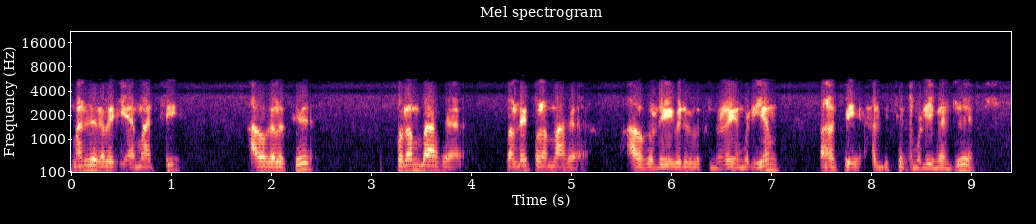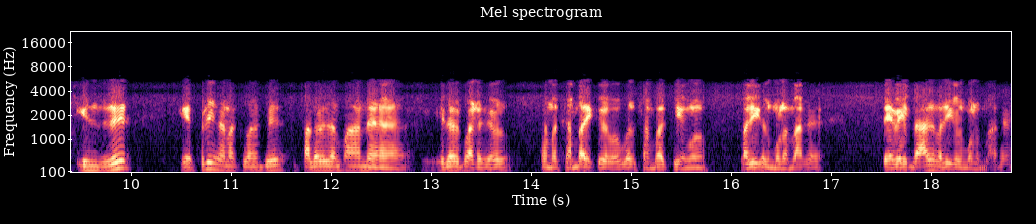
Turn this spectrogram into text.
மனிதர்களை ஏமாற்றி அவர்களுக்கு புறம்பாக தொல்லைப்புறமாக அவர்களுடைய வீடுகளுக்கு நுழைய முடியும் பணத்தை அள்ளி செல்ல முடியும் என்று இன்று எப்படி நமக்கு வந்து பலவிதமான இடர்பாடுகள் நம்ம சம்பாதிக்கிற ஒவ்வொரு சம்பாத்தியமும் வழிகள் மூலமாக தேவையில்லாத வழிகள் மூலமாக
